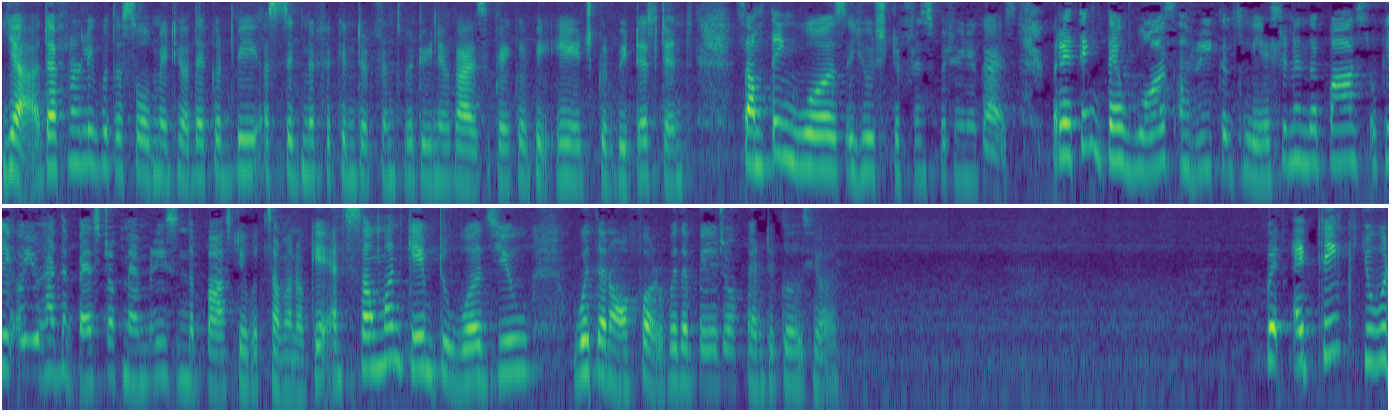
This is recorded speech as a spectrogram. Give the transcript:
yeah, definitely with a soulmate here. There could be a significant difference between you guys. Okay, could be age, could be distance. Something was a huge difference between you guys. But I think there was a reconciliation in the past. Okay, or you had the best of memories in the past here with someone. Okay, and someone came towards you with an offer, with a page of pentacles here. But I think you were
